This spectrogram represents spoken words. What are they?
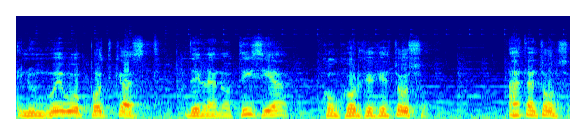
en un nuevo podcast de la noticia con Jorge Gestoso. Hasta entonces.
